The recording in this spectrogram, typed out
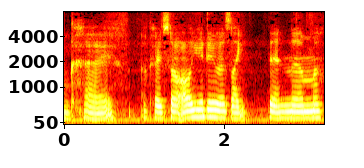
Okay. Okay, so all you do is like bend them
